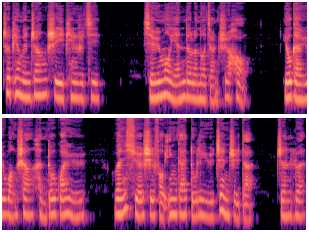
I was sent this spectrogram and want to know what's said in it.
这篇文章是一篇日记，写于莫言得了诺奖之后，有感于网上很多关于文学是否应该独立于政治的争论。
